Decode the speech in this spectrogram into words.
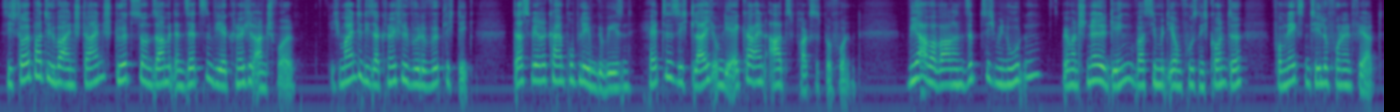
Sie stolperte über einen Stein, stürzte und sah mit Entsetzen, wie ihr Knöchel anschwoll. Ich meinte, dieser Knöchel würde wirklich dick. Das wäre kein Problem gewesen, hätte sich gleich um die Ecke ein Arztpraxis befunden. Wir aber waren 70 Minuten, wenn man schnell ging, was sie mit ihrem Fuß nicht konnte, vom nächsten Telefon entfernt.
